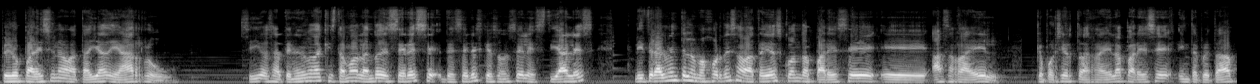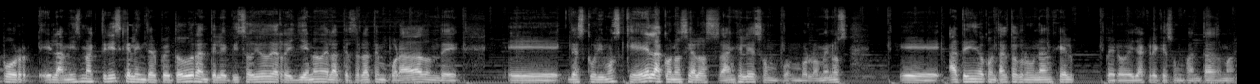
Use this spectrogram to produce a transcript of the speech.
pero parece una batalla de Arrow. Sí, o sea, teniendo en que estamos hablando de seres, de seres que son celestiales. Literalmente lo mejor de esa batalla es cuando aparece eh, Azrael. Que por cierto, Azrael aparece interpretada por eh, la misma actriz que la interpretó durante el episodio de relleno de la tercera temporada, donde eh, descubrimos que él la conoce a los ángeles, o por, lo menos ha tenido contacto con un ángel, pero ella cree que es un fantasma.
